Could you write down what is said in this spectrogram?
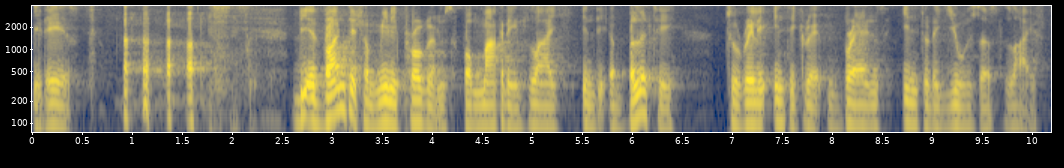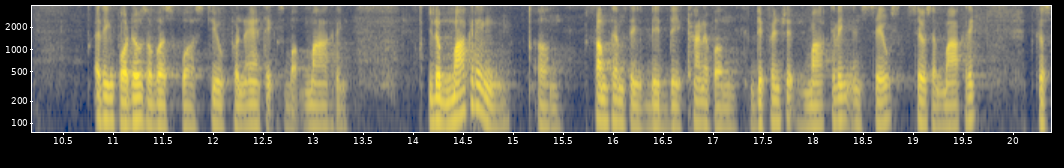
It is. the advantage of mini programs for marketing lies in the ability to really integrate brands into the user's life. I think for those of us who are still fanatics about marketing, you know, marketing um, sometimes they, they, they kind of um, differentiate marketing and sales, sales and marketing, because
